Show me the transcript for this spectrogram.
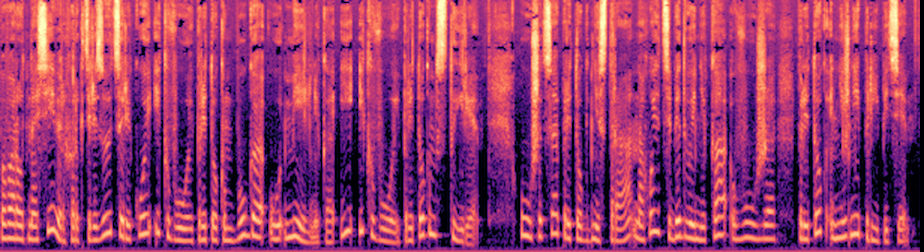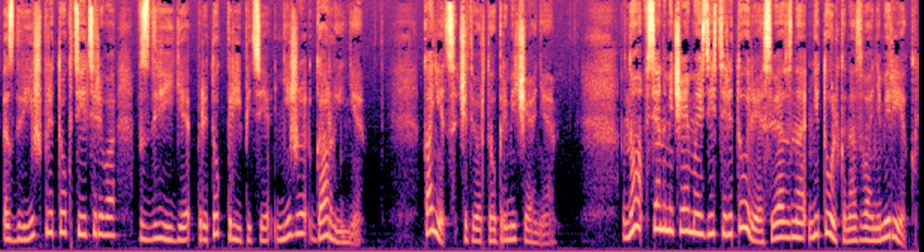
Поворот на север характеризуется рекой Иквой, притоком Буга у Мельника, и Иквой, притоком Стыре. Ушица, приток Днестра, находит себе двойника в Уже, приток Нижней Припяти, Сдвиж, приток Тетерева, в Сдвиге, приток Припяти, ниже Горыни. Конец четвертого примечания. Но вся намечаемая здесь территория связана не только названиями рек.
